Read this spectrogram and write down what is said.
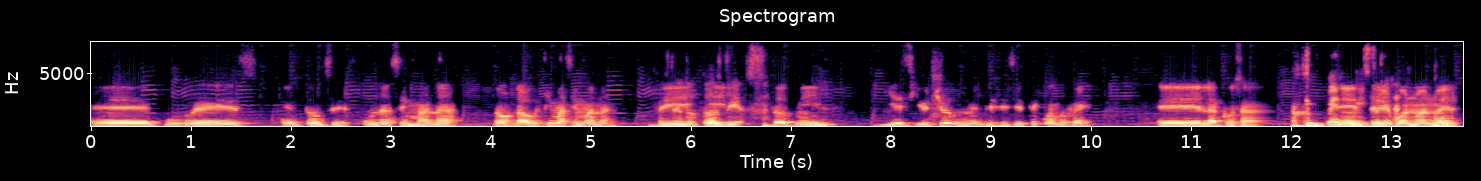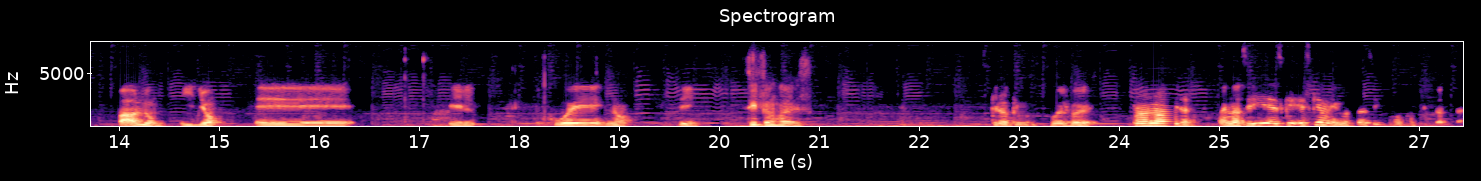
Eh, pues entonces, una semana no, la última semana de 2018, 2017, cuando fue eh, la cosa entre Juan Manuel, Pablo y yo. Eh, el, fue, no, sí, Sí, fue un jueves. creo que fue el jueves. No, no, mira, bueno, sí, es que, es que me gusta así como contextualizar.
